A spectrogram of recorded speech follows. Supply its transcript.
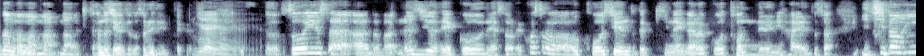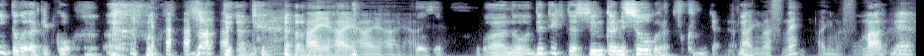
まあまあまあまあ、まあ、ちょっと話がちょっとそれていったけうん。ど。いやいやいや。そういうさ、あの、まあ、ラジオでこうね、それこそ甲子園とか聞きながらこうトンネルに入るとさ、一番いいとこだけこう、ザッってなって。はいはいはいはいはい。そうそう。あの、出てきた瞬間に勝負がつくみたいなね。ありますね。あります。まあ、ね、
